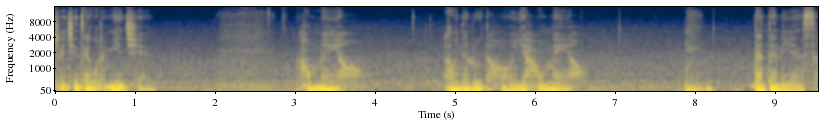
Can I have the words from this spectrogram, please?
展现在我的面前，好美哦！阿威的乳头也好美哦，淡淡的颜色。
